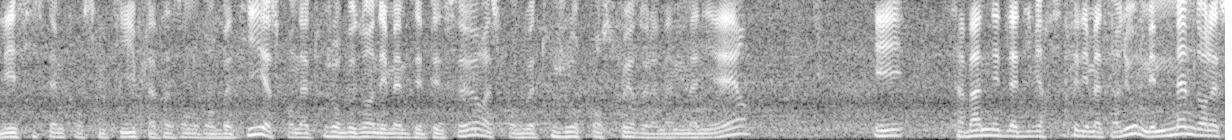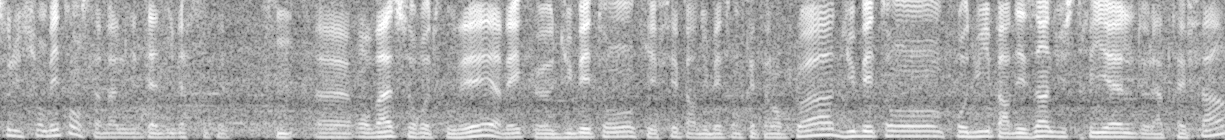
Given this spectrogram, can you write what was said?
les systèmes constructifs, la façon dont on bâtit, est-ce qu'on a toujours besoin des mêmes épaisseurs Est-ce qu'on doit toujours construire de la même manière? Et ça va amener de la diversité des matériaux, mais même dans la solution béton, ça va amener de la diversité. Hmm. Euh, on va se retrouver avec euh, du béton qui est fait par du béton prêt à l'emploi, du béton produit par des industriels de la préfa,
